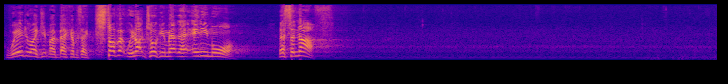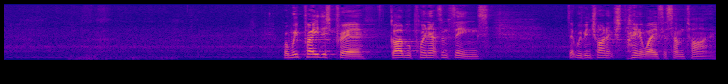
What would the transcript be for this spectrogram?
Where do I get my back up and say, stop it, we're not talking about that anymore? That's enough. When we pray this prayer, God will point out some things that we've been trying to explain away for some time.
